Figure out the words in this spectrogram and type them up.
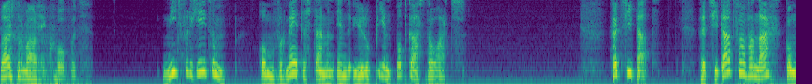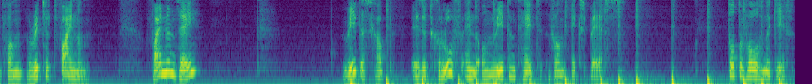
Luister maar. Ik hoop het. Niet vergeten om voor mij te stemmen in de European Podcast Awards. Het citaat. Het citaat van vandaag komt van Richard Feynman. Feynman zei: Wetenschap is het geloof in de onwetendheid van experts. Tot de volgende keer.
